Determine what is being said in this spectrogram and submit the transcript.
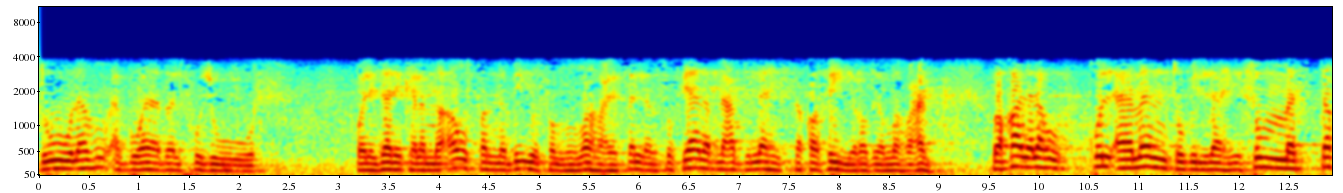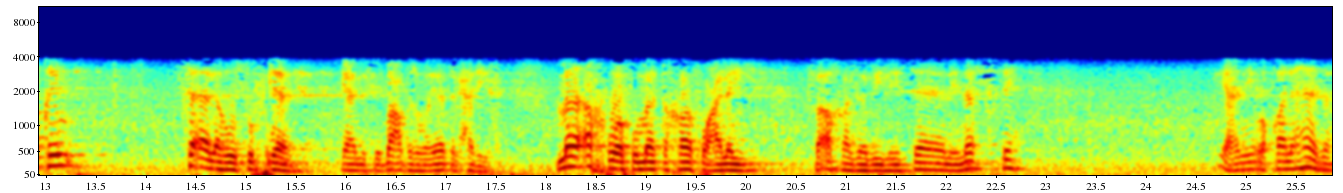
دونه أبواب الفجور. ولذلك لما أوصى النبي صلى الله عليه وسلم سفيان بن عبد الله الثقفي رضي الله عنه وقال له قل آمنت بالله ثم استقم سأله سفيان يعني في بعض روايات الحديث ما أخوف ما تخاف علي فأخذ بلسان نفسه يعني وقال هذا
